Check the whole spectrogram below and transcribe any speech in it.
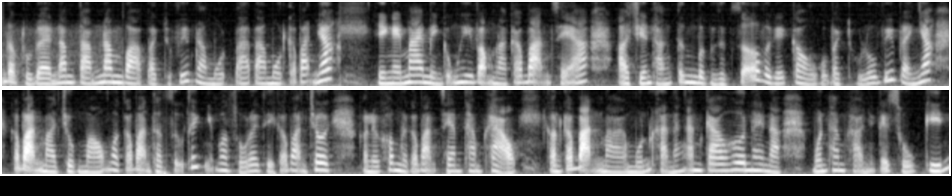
Độc thủ đề 585 và bạch thủ VIP là 1331 các bạn nhé. Thì ngày mai mình cũng hy vọng là các bạn sẽ uh, chiến thắng tưng bừng rực rỡ với cái cầu của bạch thủ lô VIP này nhé. Các bạn mà trùng máu và các bạn thật sự thích những con số này thì các bạn chơi. Còn nếu không thì các bạn xem tham khảo. Còn các bạn mà muốn khả năng ăn cao hơn hay là muốn tham khảo những cái số kín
